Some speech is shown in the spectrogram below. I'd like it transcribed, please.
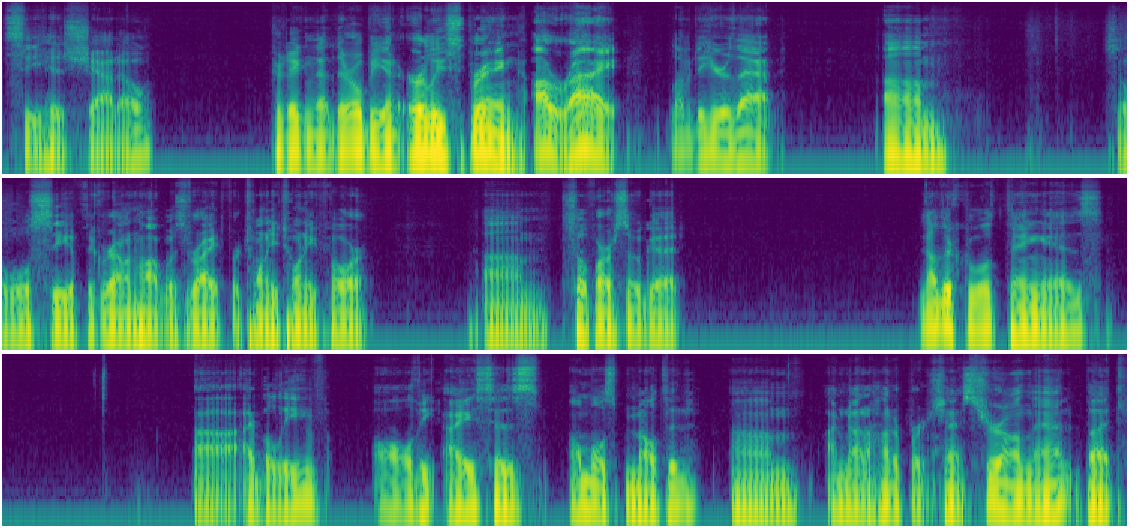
see his shadow, predicting that there will be an early spring. All right. Love to hear that. Um, so we'll see if the groundhog was right for 2024. Um, so far, so good. Another cool thing is, uh, I believe all the ice has almost melted. Um, I'm not 100% sure on that, but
